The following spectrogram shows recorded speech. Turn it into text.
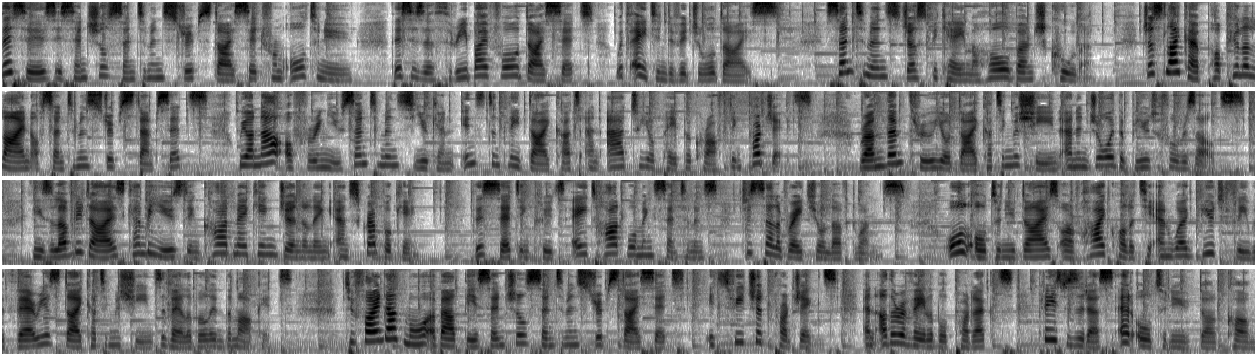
This is Essential Sentiment Strips die set from Altenew. This is a 3x4 die set with 8 individual dies. Sentiments just became a whole bunch cooler. Just like our popular line of sentiment strip stamp sets, we are now offering you sentiments you can instantly die cut and add to your paper crafting projects. Run them through your die cutting machine and enjoy the beautiful results. These lovely dies can be used in card making, journaling, and scrapbooking. This set includes 8 heartwarming sentiments to celebrate your loved ones. All Altenew dies are of high quality and work beautifully with various die cutting machines available in the market. To find out more about the Essential Sentiment Strips die set, its featured projects, and other available products, please visit us at altenew.com.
